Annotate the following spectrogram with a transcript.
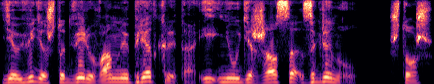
Я увидел, что дверь в ванную приоткрыта и не удержался, заглянул. Что ж,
